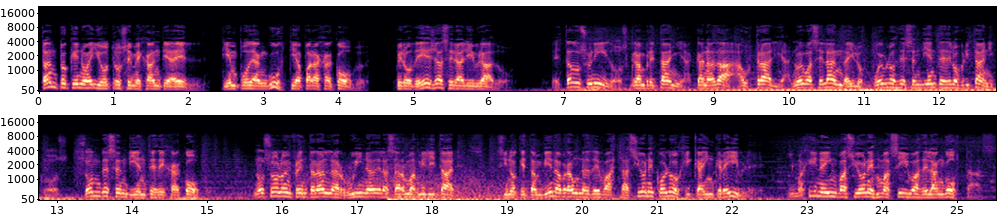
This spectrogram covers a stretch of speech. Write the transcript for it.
tanto que no hay otro semejante a él, tiempo de angustia para Jacob, pero de ella será librado. Estados Unidos, Gran Bretaña, Canadá, Australia, Nueva Zelanda y los pueblos descendientes de los británicos son descendientes de Jacob. No solo enfrentarán la ruina de las armas militares, sino que también habrá una devastación ecológica increíble. Imagine invasiones masivas de langostas.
